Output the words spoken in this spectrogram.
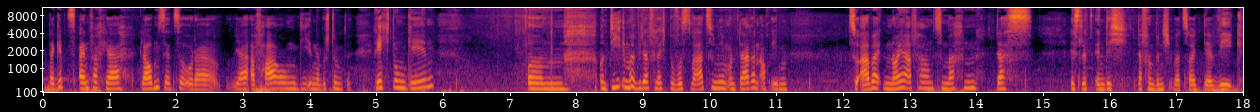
da gibt es einfach ja Glaubenssätze oder ja, Erfahrungen, die in eine bestimmte Richtung gehen. Um, ähm, und die immer wieder vielleicht bewusst wahrzunehmen und daran auch eben zu arbeiten, neue Erfahrungen zu machen, das ist letztendlich, davon bin ich überzeugt, der Weg.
